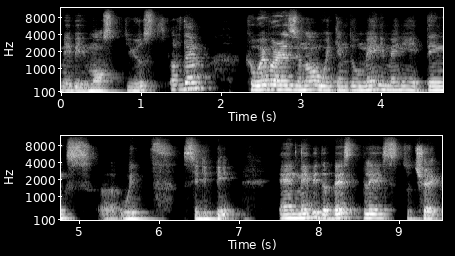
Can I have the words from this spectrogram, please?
maybe most used of them. However, as you know, we can do many, many things uh, with CDP. And maybe the best place to check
